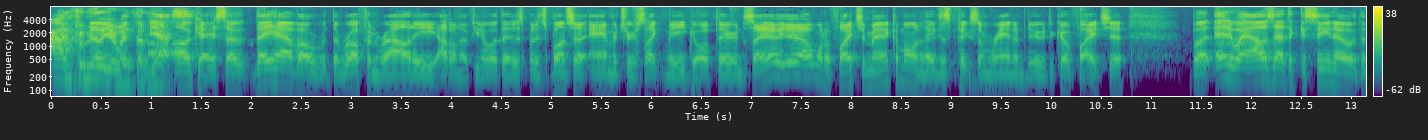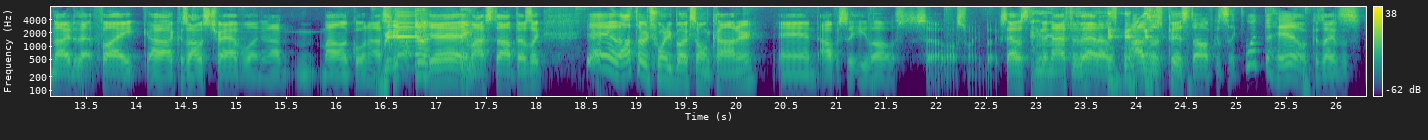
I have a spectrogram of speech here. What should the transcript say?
I'm familiar with them. Yes. Uh, okay, so they have a the rough and rowdy. I don't know if you know what that is, but it's a bunch of amateurs like me go up there and say, "Oh yeah, I want to fight you, man. Come on!" And they just pick some random dude to go fight you. But anyway, I was at the casino the night of that fight because I was traveling and I, my uncle and I stopped. Really? Yeah, and I stopped. I was like, yeah, I'll throw 20 bucks on Conor. And obviously he lost, so I lost 20 bucks. That was, and then after that, I was, I was just pissed off because, like, what the hell? Because I just,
